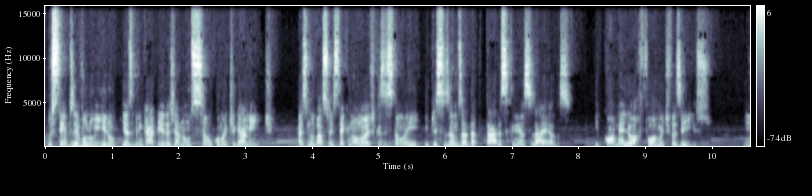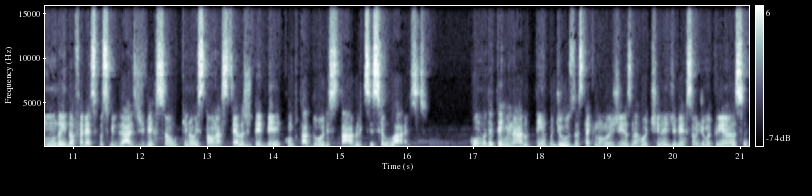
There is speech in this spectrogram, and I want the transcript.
Os tempos evoluíram e as brincadeiras já não são como antigamente. As inovações tecnológicas estão aí e precisamos adaptar as crianças a elas. E qual a melhor forma de fazer isso? O mundo ainda oferece possibilidades de diversão que não estão nas telas de TV, computadores, tablets e celulares. Como determinar o tempo de uso das tecnologias na rotina de diversão de uma criança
